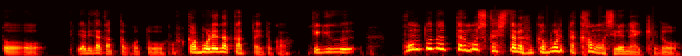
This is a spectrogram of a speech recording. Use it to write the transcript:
とやりたかったことを深掘れなかったりとか、結局、本当だったらもしかしたら深掘れたかもしれないけど、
